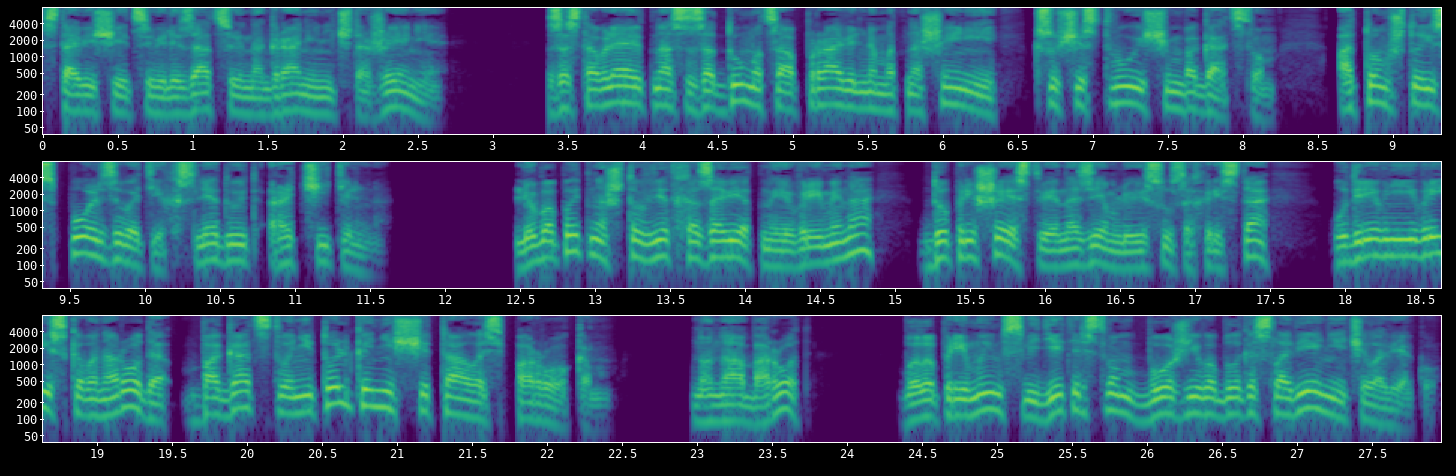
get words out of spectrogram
ставящие цивилизацию на грань уничтожения, заставляют нас задуматься о правильном отношении к существующим богатствам, о том, что использовать их следует рачительно. Любопытно, что в ветхозаветные времена, до пришествия на землю Иисуса Христа, у древнееврейского народа богатство не только не считалось пороком, но наоборот, было прямым свидетельством Божьего благословения человеку.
